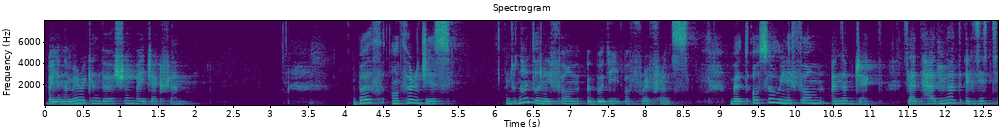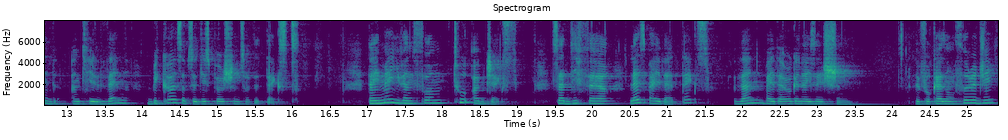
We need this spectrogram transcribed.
by an American version by Jack Flam. Both anthologies do not only form a body of reference, but also really form an object that had not existed until then because of the dispersions of the text. They may even form two objects that differ less by their text than by their organization. The Fourcade anthology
